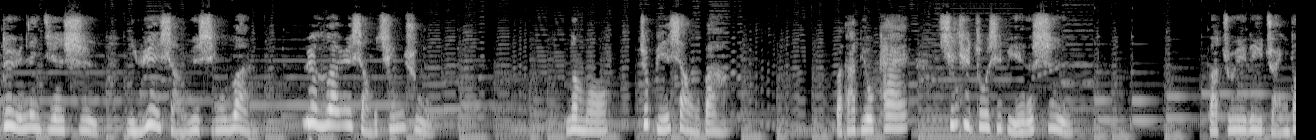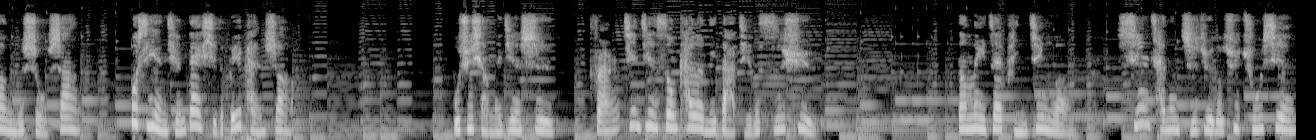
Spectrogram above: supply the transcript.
对于那件事，你越想越心乱，越乱越想不清楚，那么就别想了吧，把它丢开，先去做些别的事，把注意力转移到你的手上，或是眼前待洗的杯盘上，不去想那件事，反而渐渐松开了你打结的思绪。当内在平静了，心才能直觉的去出现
